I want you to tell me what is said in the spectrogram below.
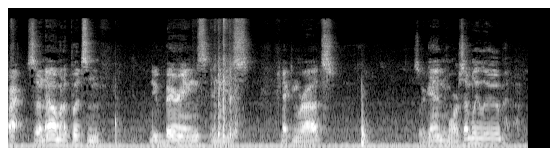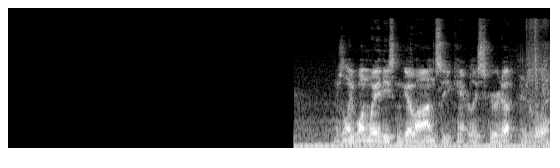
Alright, so now I'm to put some new bearings in these connecting rods. So again, more assembly lube. There's only one way these can go on, so you can't really screw it up. There's a little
